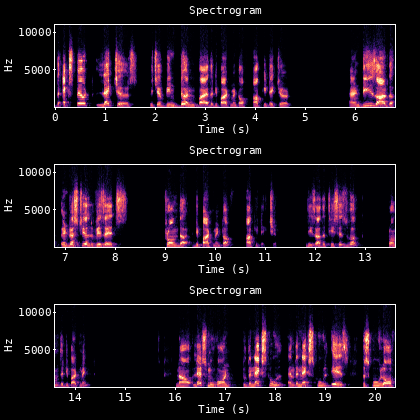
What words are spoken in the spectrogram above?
the expert lectures which have been done by the Department of Architecture. And these are the industrial visits from the Department of Architecture. These are the thesis work from the department. Now let's move on to the next school. And the next school is the School of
